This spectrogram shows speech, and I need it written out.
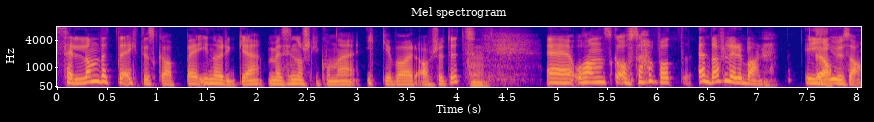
Selv om dette ekteskapet i Norge med sin norske kone ikke var avsluttet. Mm. Eh, Og han skal også ha fått enda flere barn i Ja. USA.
